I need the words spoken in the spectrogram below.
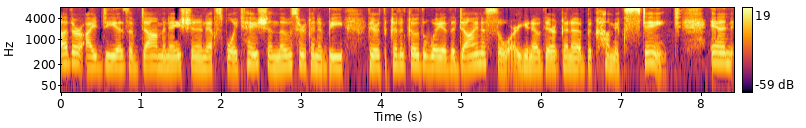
other ideas of domination and exploitation, those are going to be, they're going to go the way of the dinosaur. You know, they're going to become extinct. And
